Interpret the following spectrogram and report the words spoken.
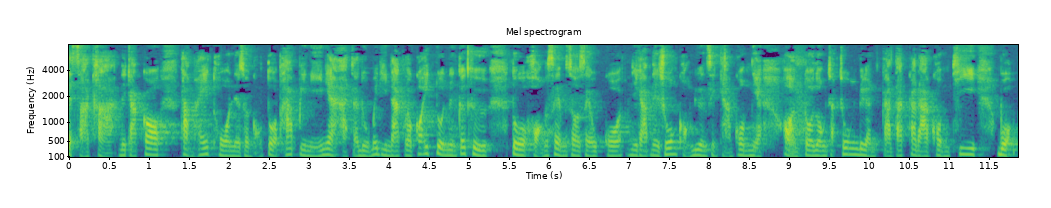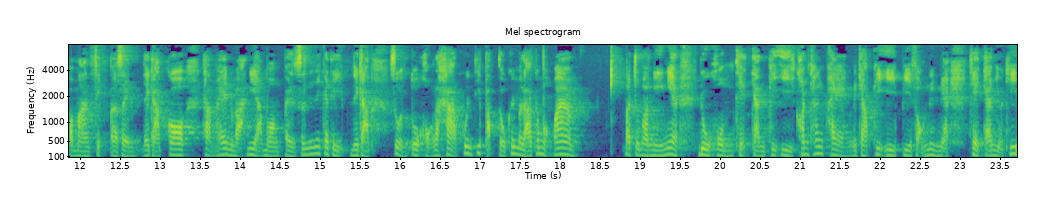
7 สาขานะครับก็ทำให้โทนในส่วนของตัวภาพปีนี้เนี่ยอาจจะดูไม่ดีนัก แล้วก็อีกตัวหนึ่งก็คือตัวของ same store sales growth นะครับในช่วงของเดือนสิงหาคมเนี่ยอ่อนตัวลงจากช่วงเดือนกรกฎาคมที่บวกประมาณ 10%นะครับก็ทำให้โนมูระเนี่ยมองเป็น slightly negative นะครับส่วนตัวของราคาหุ้นที่ปรับตัวขึ้นมาแล้วต้องบอกว่า Bam. ปัจจุบันนี้เนี่ย DOHOME เทรดกัน PE ค่อนข้างแพงนะครับ PE ปี 21 เนี่ยเทรดกันอยู่ที่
